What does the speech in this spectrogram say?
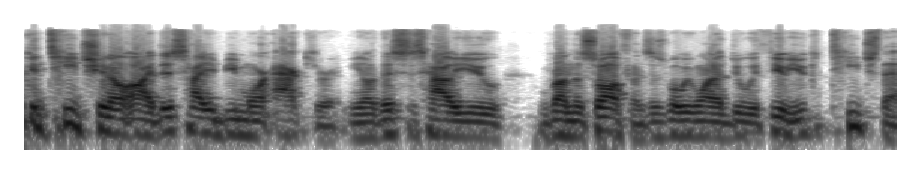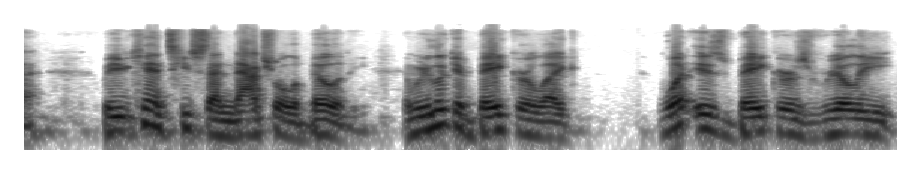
can teach, you know, all right, this is how you be more accurate. You know, this is how you run this offense. This is what we want to do with you. You can teach that but you can't teach that natural ability. And when you look at Baker, like, what is Baker's really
